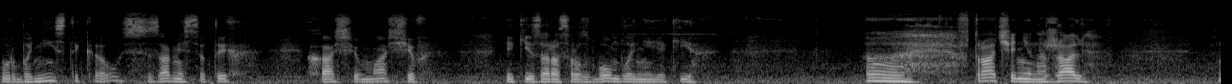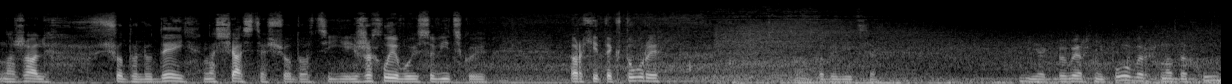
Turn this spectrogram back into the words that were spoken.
Урбаністика, ось замість отих хащів, мащів, які зараз розбомблені, які е, втрачені, на жаль, на жаль, щодо людей, на щастя, щодо цієї жахливої совітської архітектури. Подивіться, якби верхній поверх на даху,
